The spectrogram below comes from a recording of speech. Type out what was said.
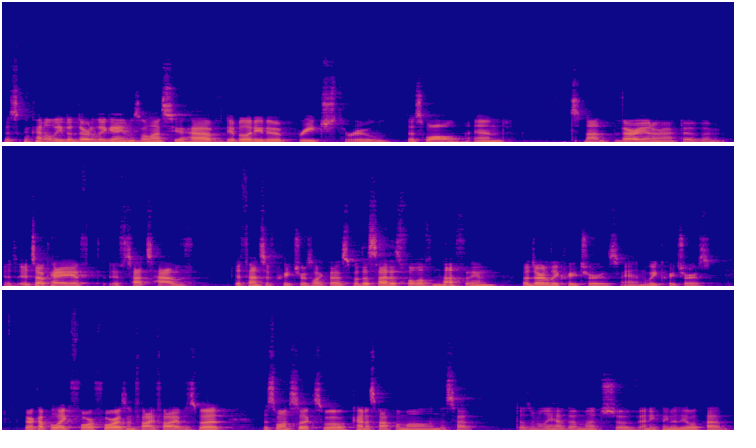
This can kind of lead to durdly games unless you have the ability to breach through this wall, and It's not very interactive. It's, it's okay if, if sets have defensive creatures like this, but the set is full of nothing but dirty creatures and weak creatures. There are a couple like 4 4s and 5 5s, but this 1 6 will kind of stop them all, and the set doesn't really have that much of anything to deal with that.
